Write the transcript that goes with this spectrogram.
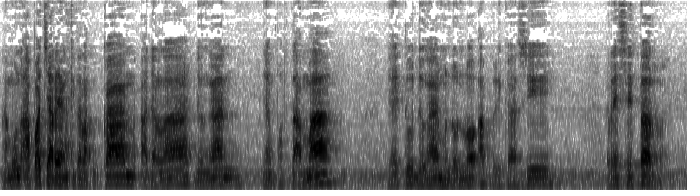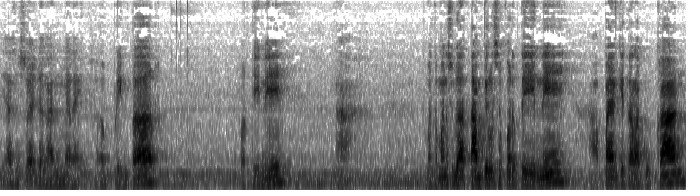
Namun apa cara yang kita lakukan adalah dengan yang pertama yaitu dengan mendownload aplikasi Resetter ya sesuai dengan merek eh, printer seperti ini. Nah, teman-teman sudah tampil seperti ini, apa yang kita lakukan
